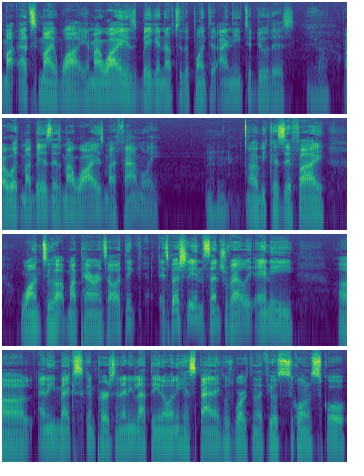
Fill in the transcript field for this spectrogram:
My, that's my why, and my why is big enough to the point that I need to do this. Yeah. Or with my business, my why is my family. Mm-hmm. Uh, because if I want to help my parents out, I think especially in the Central Valley, any uh, any Mexican person, any Latino, any Hispanic who's worked in the fields, going to school,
